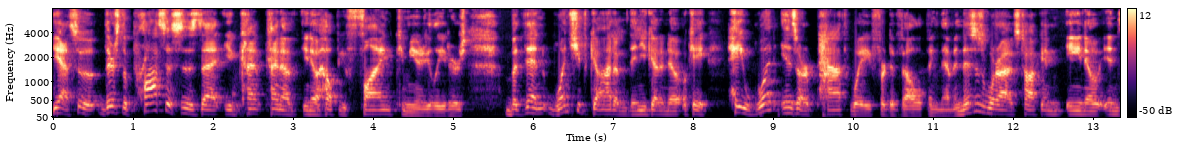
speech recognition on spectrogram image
Yeah, so there's the processes that you kind kind of you know help you find community leaders, but then once you've got them, then you got to know okay, hey, what is our pathway for developing them? And this is where I was talking, you know, in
